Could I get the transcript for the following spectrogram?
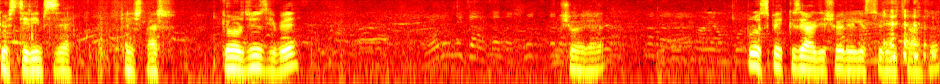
göstereyim size gençler. Gördüğünüz gibi şöyle burası pek güzel değil. Şöyle göstereyim etrafı.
